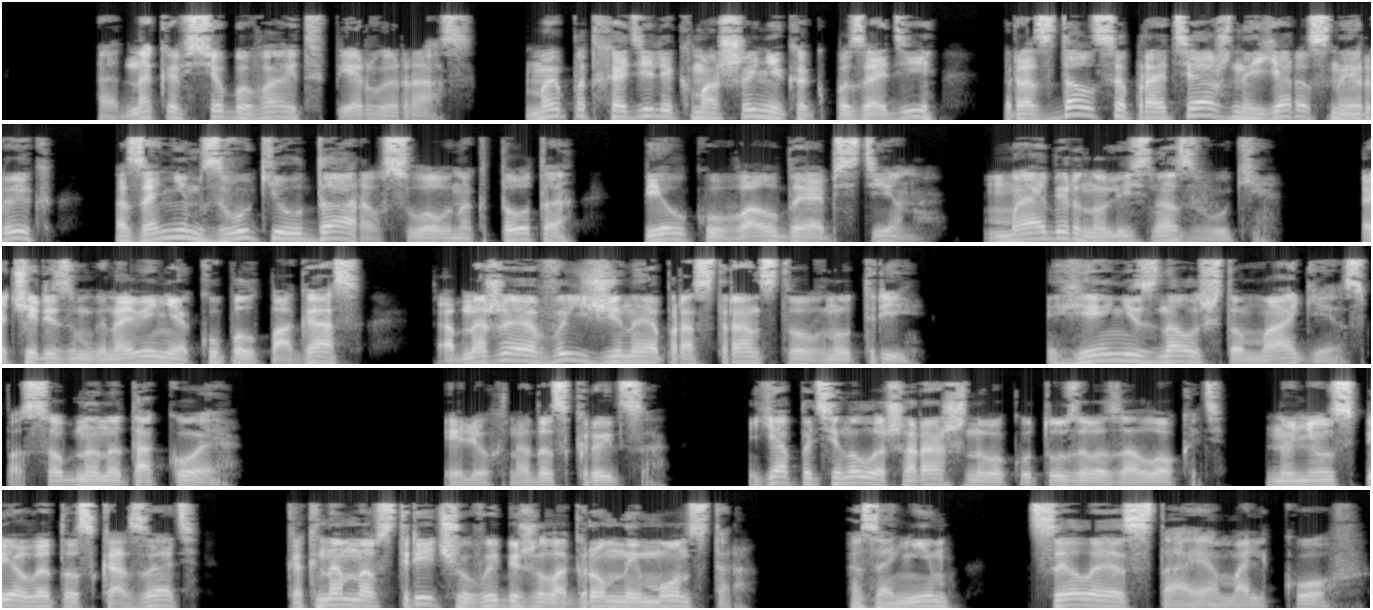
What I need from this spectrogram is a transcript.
Однако все бывает в первый раз. Мы подходили к машине, как позади, раздался протяжный яростный рык, а за ним звуки ударов, словно кто-то пел кувалдой об стену. Мы обернулись на звуки. А через мгновение купол погас, обнажая выжженное пространство внутри. Я не знал, что магия способна на такое. «Илюх, надо скрыться». Я потянул ошарашенного Кутузова за локоть, но не успел это сказать, как нам навстречу выбежал огромный монстр, а за ним целая стая мальков.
